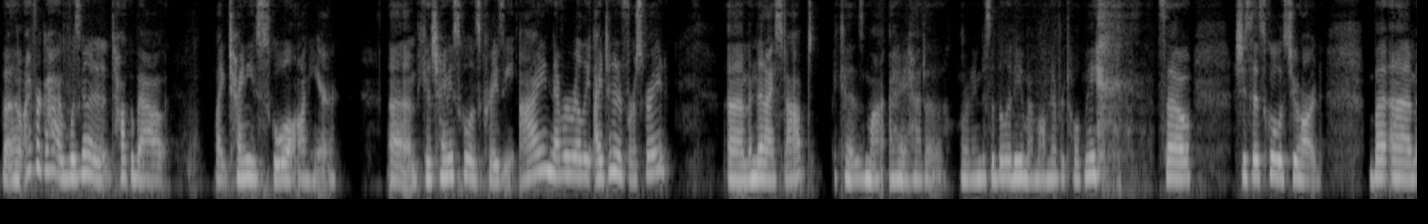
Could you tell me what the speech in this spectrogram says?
but um, I forgot I was going to talk about like Chinese school on here um, because Chinese school is crazy. I never really, I attended first grade um, and then I stopped because my I had a learning disability. My mom never told me. so she said school was too hard. But um,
